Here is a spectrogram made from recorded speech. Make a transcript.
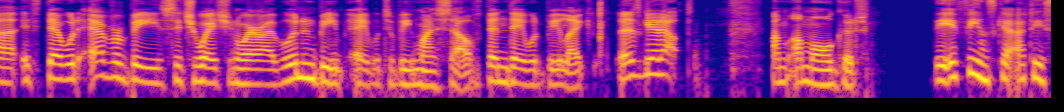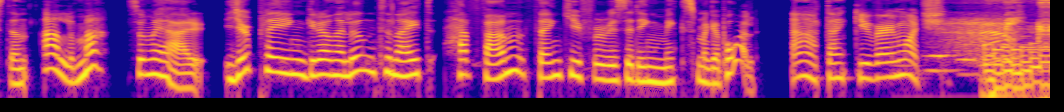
Uh, if there would ever be a situation where I wouldn't be able to be myself, then they would be like, "Let's get out." I'm I'm all good. Det är finska artisten Alma som är här. You're playing Gröna Lund tonight. Have fun. Thank you for visiting Mix Megapol. Ah, thank you very much. Mix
